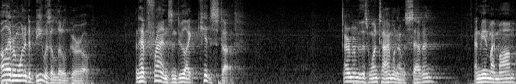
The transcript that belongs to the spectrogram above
All I ever wanted to be was a little girl and have friends and do like kids stuff. I remember this one time when I was seven, and me and my mom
